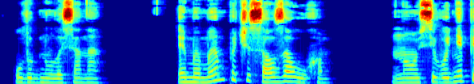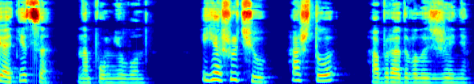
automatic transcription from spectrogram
— улыбнулась она. МММ почесал за ухом. «Но сегодня пятница», — напомнил он. «Я шучу. А что?» — обрадовалась Женя.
